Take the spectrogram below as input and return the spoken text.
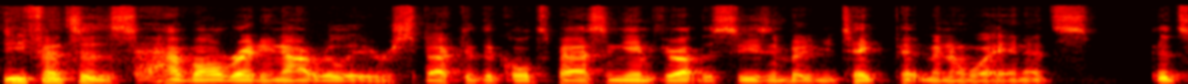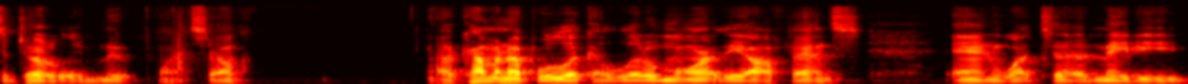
defenses have already not really respected the Colts passing game throughout the season, but you take Pittman away and it's it's a totally moot point. So uh, coming up, we'll look a little more at the offense and what to maybe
